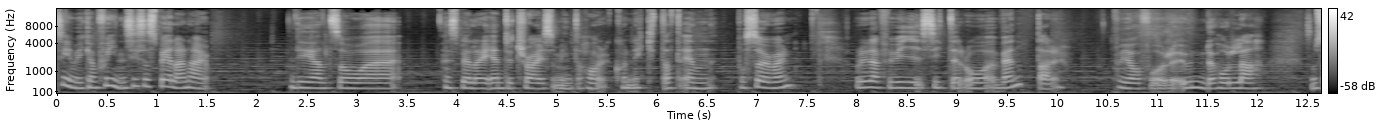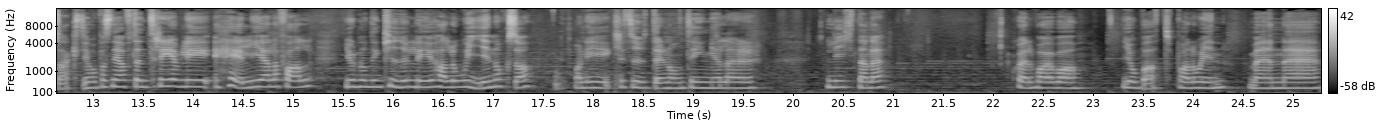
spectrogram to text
Se om vi kan få in sista spelaren här. Det är alltså eh, en spelare i EnterTry som inte har connectat än på servern. Och det är därför vi sitter och väntar. Och jag får underhålla. Som sagt, jag hoppas ni har haft en trevlig helg i alla fall. Gjort någonting kul, det är ju halloween också. Har ni klätt ut er någonting eller liknande? Själv har jag bara jobbat på halloween. Men eh,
